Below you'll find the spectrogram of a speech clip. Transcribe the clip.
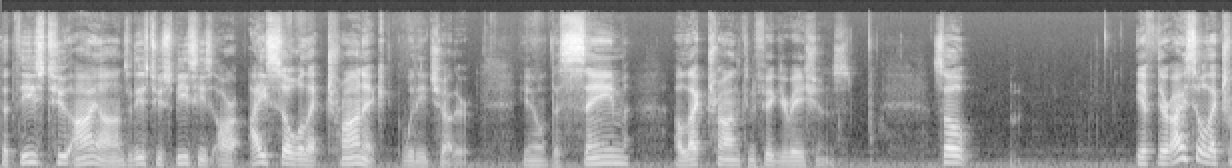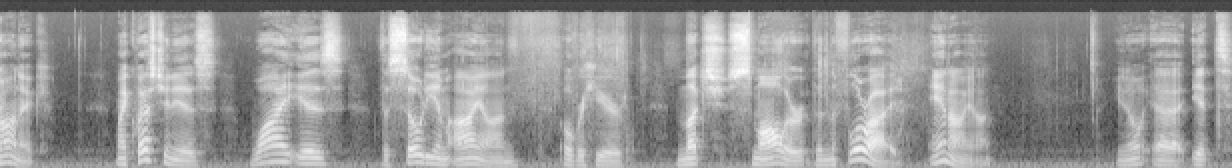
that these two ions, or these two species, are isoelectronic with each other. You know, the same electron configurations. So if they're isoelectronic, my question is, why is the sodium ion over here much smaller than the fluoride anion? You know, uh, it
